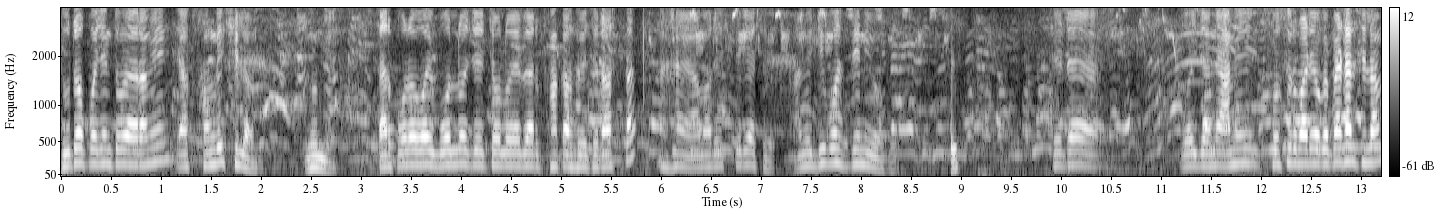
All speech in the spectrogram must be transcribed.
দুটো পর্যন্ত এবার আমি একসঙ্গে ছিলাম রুমে তারপরে ওই বলল যে চলো এবার ফাঁকা হয়েছে রাস্তা। হ্যাঁ আমার স্ত্রী আছে। আমি ডিভোর্স দিইনি ওকে। সেটা ওই জন্য আমি শ্বশুর বাড়ি ওকে পাঠালছিলাম।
